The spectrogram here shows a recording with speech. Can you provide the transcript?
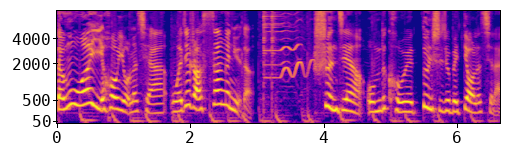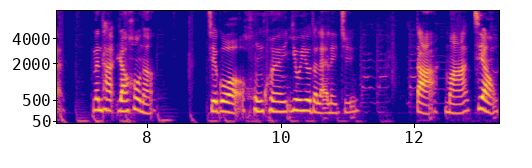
等我以后有了钱，我就找三个女的。瞬间啊，我们的口味顿时就被吊了起来。问他，然后呢？结果洪坤悠悠的来了一句：打麻将。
